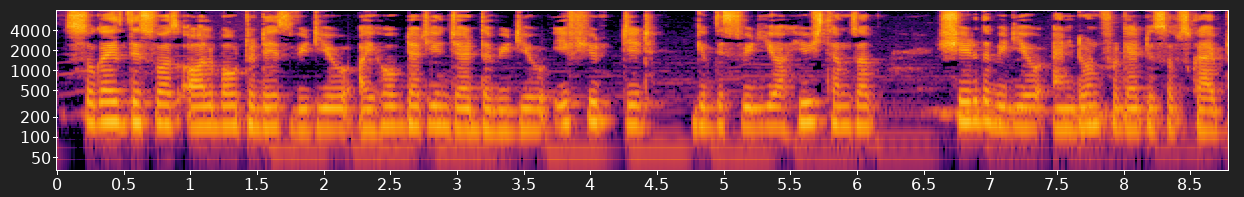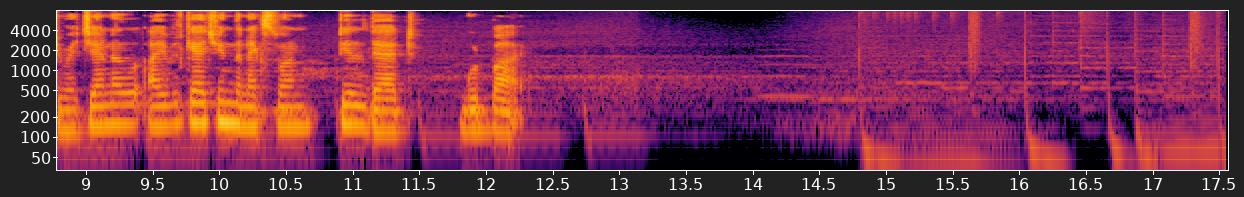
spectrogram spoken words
so guys this was all about today's video. I hope that you enjoyed the video. If you did give this video a huge thumbs up share the video and don't forget to subscribe to my channel. I will catch you in the next one. Till that goodbye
